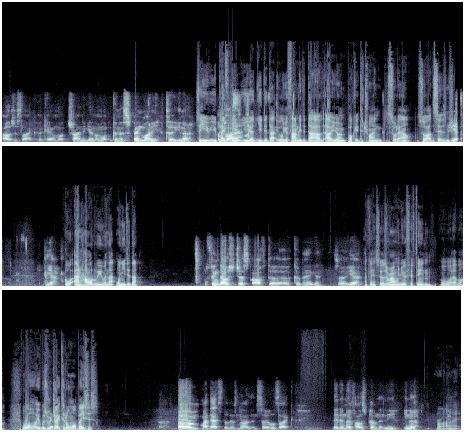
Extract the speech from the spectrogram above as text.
I was just like, okay, I'm not trying again. I'm not gonna spend money to, you know. So you you paid you, you you did that or your family did that out, out of your own pocket to try and sort it out, sort out the citizenship. Yeah. Oh, And how old were you when that when you did that? I think that was just after Copenhagen. So yeah, Okay, so it was around when you were 15 or whatever. Well, it was Yeah. rejected on what basis? um, my dad still lives in Ireland, so it was like they didn't know if I was permanently, you know, Right.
